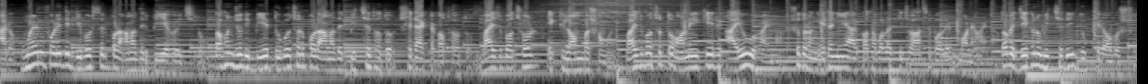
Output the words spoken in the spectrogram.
আর হুমায়ুন ফরিদের ডিভোর্সের পর আমাদের বিয়ে হয়েছিল। তখন যদি বিয়ের দু বছর পর আমাদের বিচ্ছেদ হতো, সেটা একটা কথা হতো। বাইশ বছর একটি লম্বা সময়। বাইশ বছর তো অনেকের আয়ু হয় না। সুতরাং এটা নিয়ে আর কথা বলার কিছু আছে বলে মনে হয় না। তবে যে কোনো বিচ্ছেদেই দুঃখের অবশ্যই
